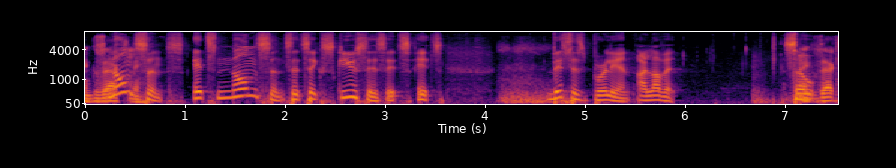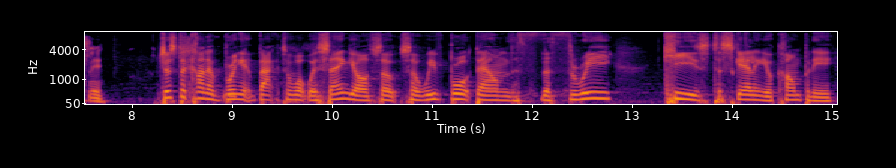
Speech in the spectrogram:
Exactly. Nonsense. It's nonsense. It's excuses. It's, it's, this is brilliant. I love it. So, exactly just to kind of bring it back to what we're saying, y'all. So, so we've brought down the, the three keys to scaling your company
